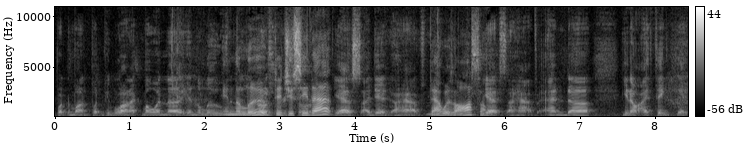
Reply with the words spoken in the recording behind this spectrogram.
putting them on, putting people on ECMO in the in the Louvre. In the Louvre. Did you see that? Yes, I did. I have. That was awesome. Yes, I have, and uh, you know, I think that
